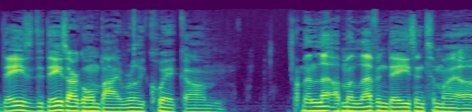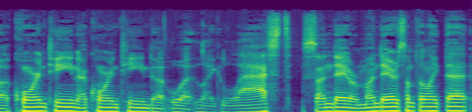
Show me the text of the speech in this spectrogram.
days the days are going by really quick. Um, I'm I'm 11 days into my uh, quarantine. I quarantined uh, what like last Sunday or Monday or something like that.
